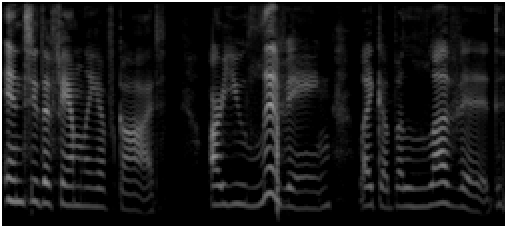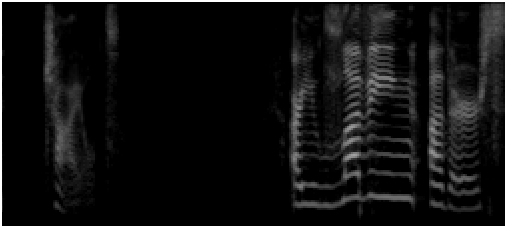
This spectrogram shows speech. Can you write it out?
into the family of God, are you living like a beloved child? Are you loving others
